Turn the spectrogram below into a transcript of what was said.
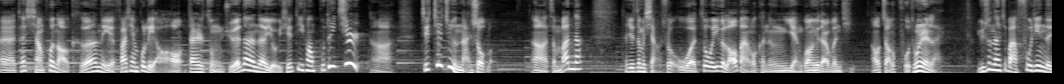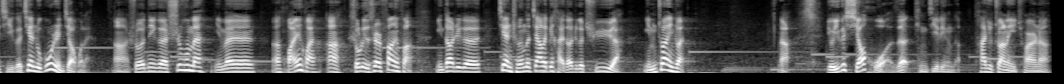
呃，他想破脑壳呢也发现不了，但是总觉得呢有一些地方不对劲儿啊，这这就难受了啊，怎么办呢？他就这么想，说我作为一个老板，我可能眼光有点问题啊，我找个普通人来。于是呢，就把附近的几个建筑工人叫过来啊，说那个师傅们，你们呃缓一缓啊，手里的事儿放一放，你到这个建成的加勒比海盗这个区域啊，你们转一转。啊，有一个小伙子挺机灵的，他就转了一圈呢，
